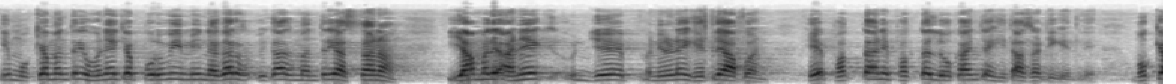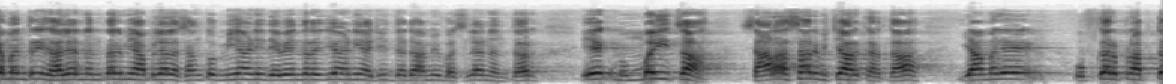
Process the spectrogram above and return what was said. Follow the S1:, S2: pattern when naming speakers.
S1: की मुख्यमंत्री होण्याच्या पूर्वी मी नगर विकास मंत्री असताना यामध्ये अनेक जे निर्णय घेतले आपण हे फक्त आणि फक्त लोकांच्या हितासाठी घेतले. मुख्यमंत्री झाल्यानंतर मी आपल्याला सांगतो मी आणि देवेंद्रजी आणि अजितदादा आम्ही बसल्यानंतर एक मुंबईचा सारासार विचार करता यामध्ये उपकर प्राप्त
